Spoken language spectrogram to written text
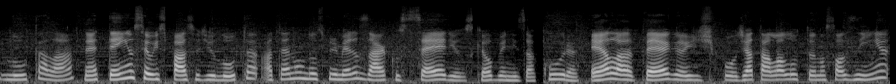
luta lá, né? Tem o seu espaço de luta, até num dos primeiros arcos sérios, que é o Benizakura, ela pega e, tipo, já tá lá lutando sozinha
